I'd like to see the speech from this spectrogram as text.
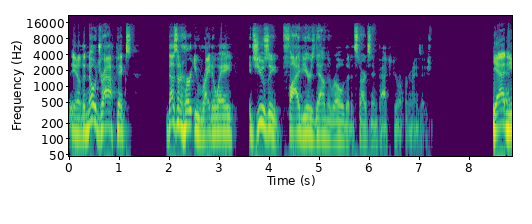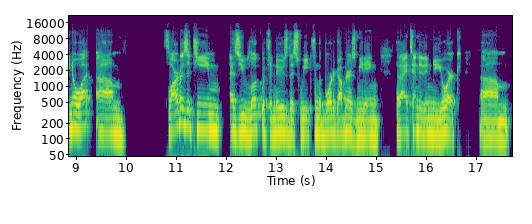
you know the no draft picks doesn't hurt you right away. It's usually five years down the road that it starts to impact your organization. Yeah, do you know what? Um, Florida's a team, as you look with the news this week from the Board of Governors meeting that I attended in New York, um,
